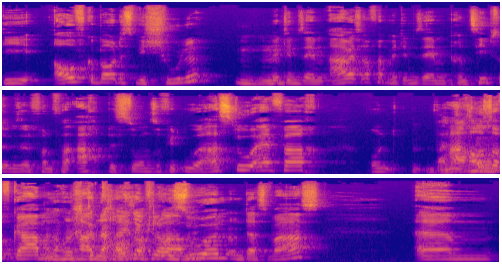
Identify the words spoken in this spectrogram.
die aufgebaut ist wie Schule, Mhm. mit demselben Arbeitsaufwand, mit demselben Prinzip, so im Sinne von von 8 bis so und so viel Uhr hast du einfach und ein paar noch- Hausaufgaben, dann noch ein paar Stunde kleine Hausaufgaben. Klausuren und das war's. Ähm,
